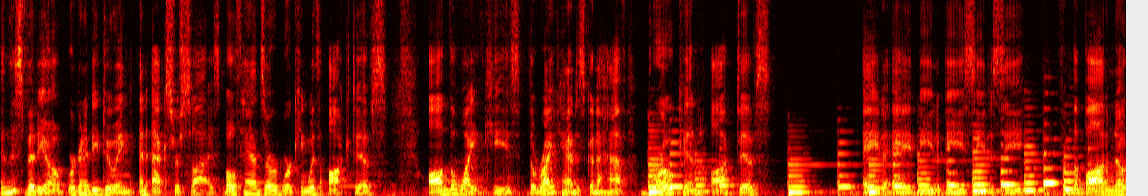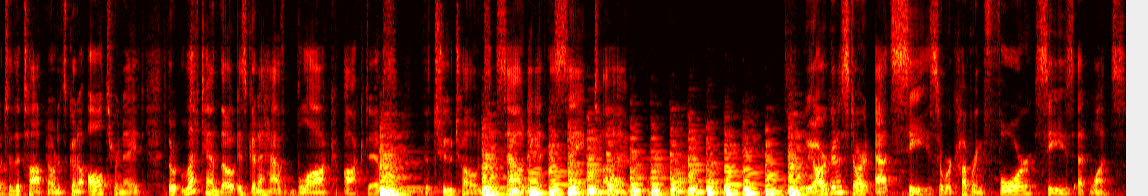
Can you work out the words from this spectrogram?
In this video, we're going to be doing an exercise. Both hands are working with octaves on the white keys. The right hand is going to have broken octaves, A to A, B to B, C to C. From the bottom note to the top note, it's going to alternate. The left hand, though, is going to have block octaves, the two tones sounding at the same time. We are going to start at C, so we're covering four C's at once.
